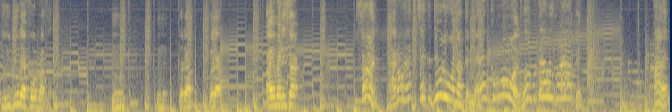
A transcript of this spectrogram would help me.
Can you do that for a brother? Mm-hmm. Mm-hmm. Good up. Good up. I am ready, sir. Son, I don't have to take a doodle or nothing, man. Come on. What, what the hell is gonna happen? Alright,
